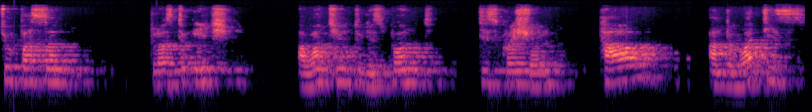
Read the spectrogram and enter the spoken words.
two person close to each. I want you to respond this question: How and what is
